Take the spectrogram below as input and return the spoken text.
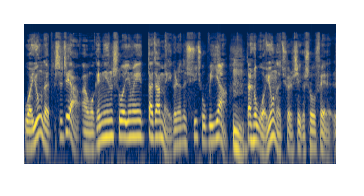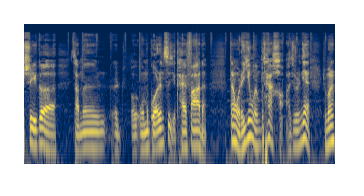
我用的是这样啊，我跟您说，因为大家每个人的需求不一样，嗯，但是我用的确实是一个收费的，是一个咱们呃我我们国人自己开发的，但我这英文不太好啊，就是念什么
